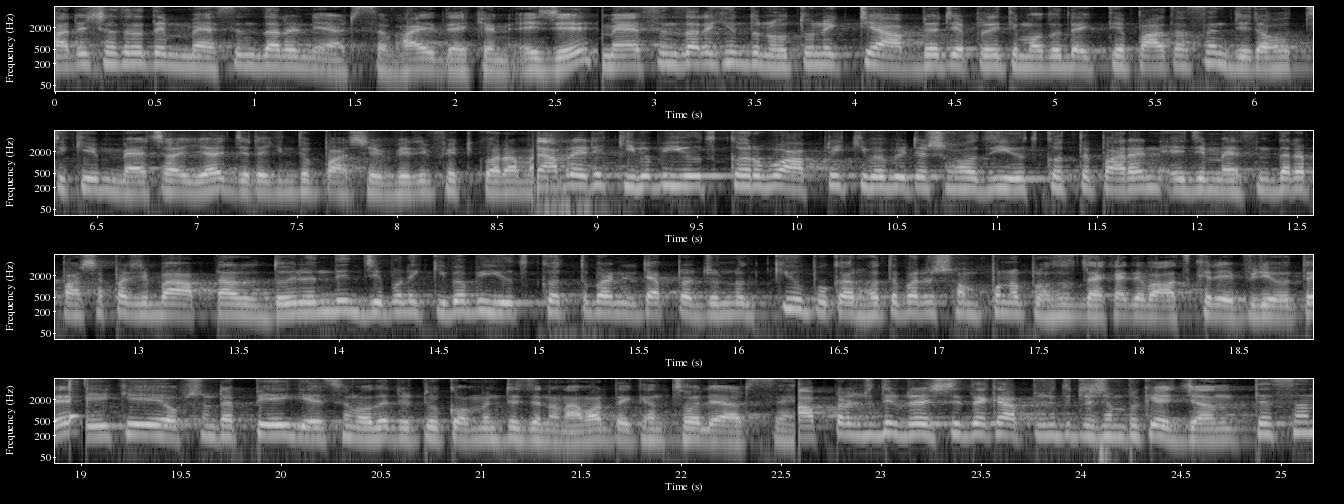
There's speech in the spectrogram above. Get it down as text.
তাদের সাথে সাথে মেসেঞ্জারে নিয়ে আসছে। ভাই, দেখেন, এই যে মেসেঞ্জারে কিন্তু নতুন একটি আপডেট আপনারা ইতিমধ্যে দেখতে পাচ্ছেন যেটা হচ্ছে কি ম্যাচা ইয়া যেটা কিন্তু পাশে ভেরিফাইড করা মানে আমরা এটা কীভাবে ইউজ করব, আপনি কীভাবে এটা সহজে ইউজ করতে পারেন? এই যে মেসেঞ্জারের পাশাপাশি বা আপনার দৈনন্দিন জীবনে কীভাবে ইউজ করতে পারেন, এটা আপনার জন্য কি উপকার হতে পারে সম্পূর্ণ প্রসেস দেখা দেবো আজকের এই ভিডিওতে। এই কে এই অপশনটা পেয়ে গিয়েছেন ওদের একটু কমেন্টে জানান, আমার দেখেন চলে আসছে। আপনার যদি রেসিপি থেকে আপনি যদি এটা সম্পর্কে জানতে চান,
